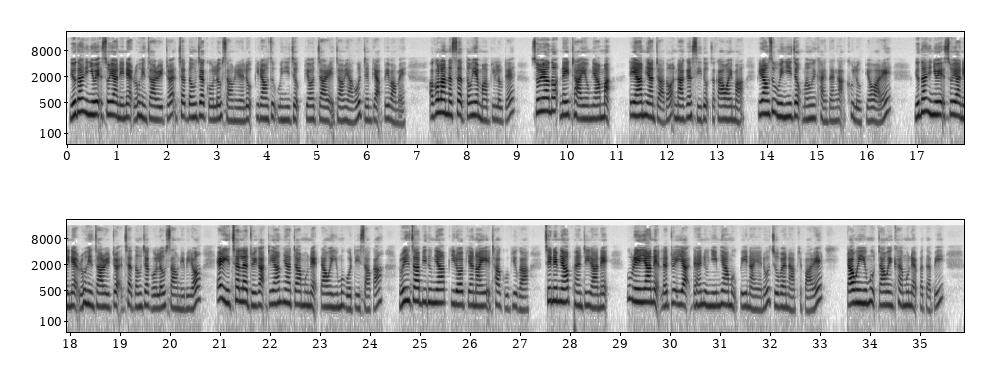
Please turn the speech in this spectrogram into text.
မြို့သားညီညွတ်ရေးအစိုးရအနေနဲ့ရိုဟင်ဂျာတွေအတွက်ချက်၃ချက်ကိုလှုပ်ဆောင်နေတယ်လို့ပြည်ထောင်စုဝန်ကြီးချုပ်ပြောကြားတဲ့အကြောင်းအရာကိုတင်ပြပေးပါမယ်။ဩဂုတ်လ23ရက်မှာပြုလုပ်တဲ့ဆိုရသောနေထာယုံများမှတရားမျှတသောအနာဂတ်စီတို့စကားဝိုင်းမှာပြည်ထောင်စုဝန်ကြီးချုပ်မန်ဝင်းခိုင်တန်းကအခုလိုပြောပါရယ်။ မြို့သားညီညွတ်ရေးအစိုးရအနေနဲ့ရိုဟင်ဂျာတွေအတွက်အချက်၃ချက်ကိုလှုံ့ဆော်နေပြီးတော့အဲ့ဒီချက်လက်တွေကတရားမျှတမှုနဲ့တာဝန်ယူမှုကိုတည်ဆောက်ကရိုဟင်ဂျာပြည်သူများပြည်တော်ပြန်နိုင်ရေးအထောက်အကူပြုကခြေနေများဖန်တီးတာနဲ့ဥပဒေရနဲ့လက်တွေ့ရဒဏ်ညူညီမျှမှုပေးနိုင်ရန်တို့ကြိုးပမ်းတာဖြစ်ပါတယ်။တာဝန်ယူမှုတာဝန်ခံမှုနဲ့ပတ်သက်ပြီး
